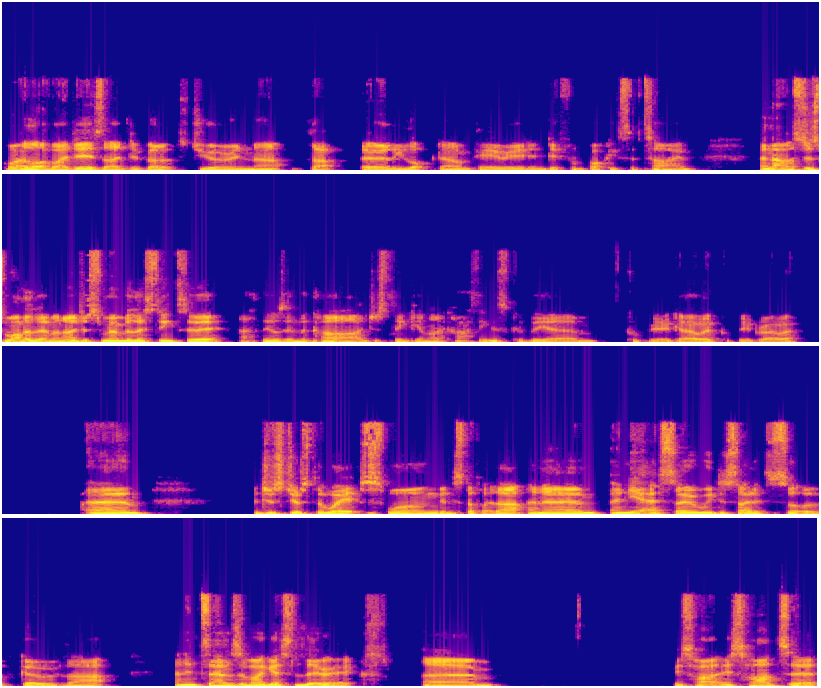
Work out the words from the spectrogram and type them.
quite a lot of ideas that I developed during that that early lockdown period in different pockets of time. And that was just one of them. And I just remember listening to it. I think I was in the car, just thinking like, oh, I think this could be um could be a goer, could be a grower. Um, just just the way it swung and stuff like that. And um and yeah, so we decided to sort of go with that. And in terms of I guess lyrics, um, it's hard. It's hard to.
